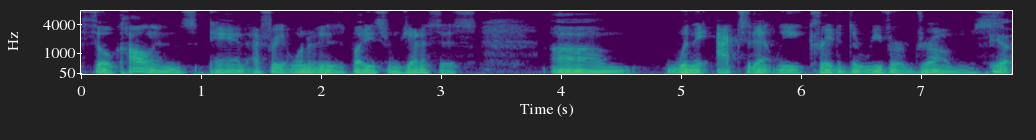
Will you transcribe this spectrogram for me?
Phil Collins and I forget one of his buddies from Genesis. Um, when they accidentally created the reverb drums. Yeah.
